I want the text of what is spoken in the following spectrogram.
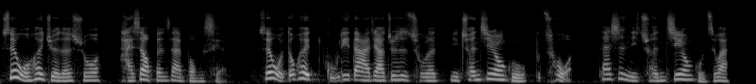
所以我会觉得说还是要分散风险。所以我都会鼓励大家，就是除了你存金融股不错，但是你存金融股之外，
